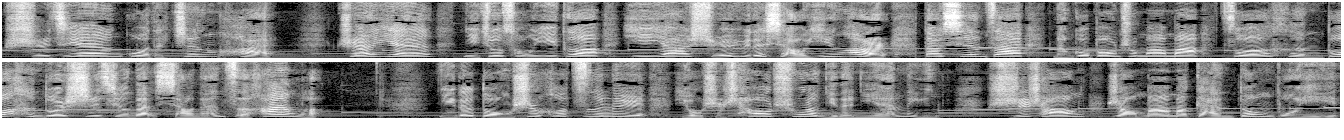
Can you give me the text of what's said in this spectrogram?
时间过得真快，转眼你就从一个咿呀学语的小婴儿，到现在能够帮助妈妈做很多很多事情的小男子汉了。你的懂事和自律有时超出了你的年龄，时常让妈妈感动不已。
